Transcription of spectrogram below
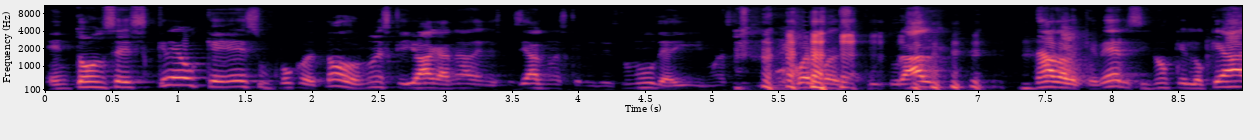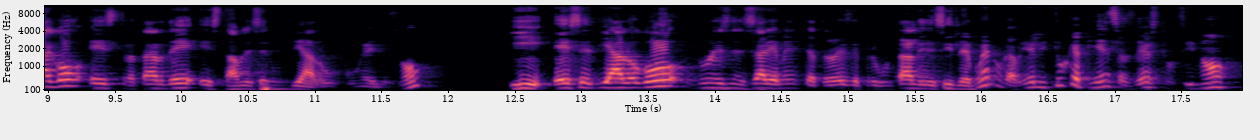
Entonces, creo que es un poco de todo. No es que yo haga nada en especial, no es que me desnude ahí, no es que mi cuerpo es cultural, nada de que ver, sino que lo que hago es tratar de establecer un diálogo con ellos, ¿no? Y ese diálogo no es necesariamente a través de preguntarle y decirle, bueno, Gabriel, ¿y tú qué piensas de esto? Sino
